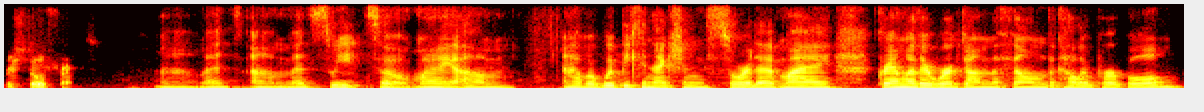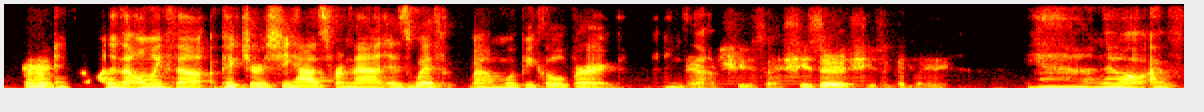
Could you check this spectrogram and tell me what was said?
we're still friends. Oh, that's um that's sweet. So my um I have a Whoopi connection sort of. My grandmother worked on the film The Color Purple, Mhm. and one of the only pictures she has from that is with um, Whoopi Goldberg. And so, Yeah, she's a, she's a she's a good lady. yeah, no, I've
